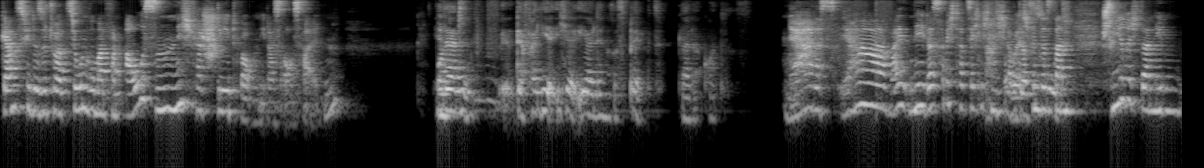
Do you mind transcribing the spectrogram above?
ganz viele Situationen, wo man von außen nicht versteht, warum die das aushalten. Ja, Und- dann, da verliere ich ja eher den Respekt, leider Gottes. Ja, das, ja, weil, nee, das habe ich tatsächlich Ach nicht. so, Aber ich finde das dann schwierig, da neben,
